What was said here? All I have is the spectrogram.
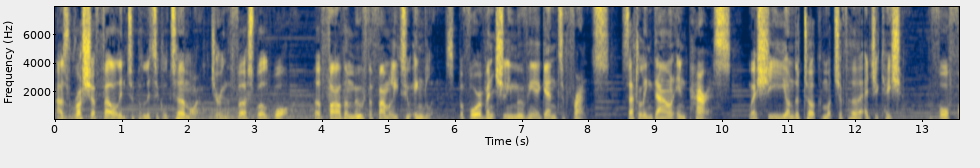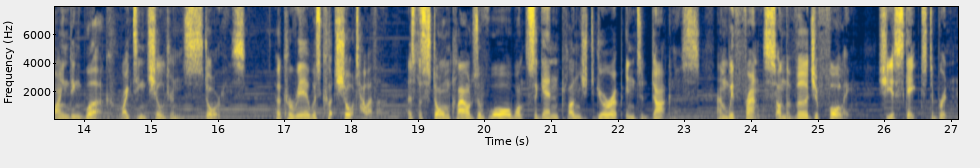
As Russia fell into political turmoil during the First World War, her father moved the family to England before eventually moving again to France, settling down in Paris, where she undertook much of her education before finding work writing children's stories. Her career was cut short, however, as the storm clouds of war once again plunged Europe into darkness, and with France on the verge of falling, she escaped to Britain.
